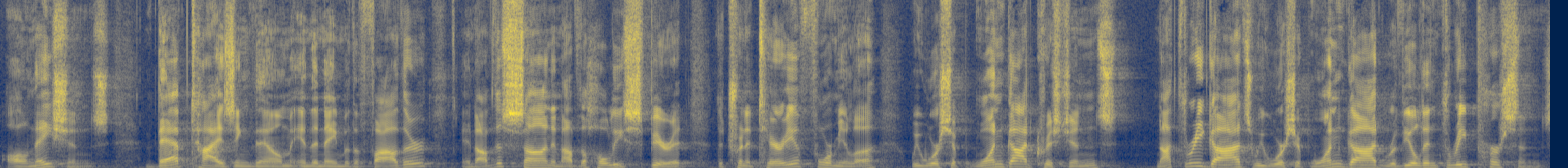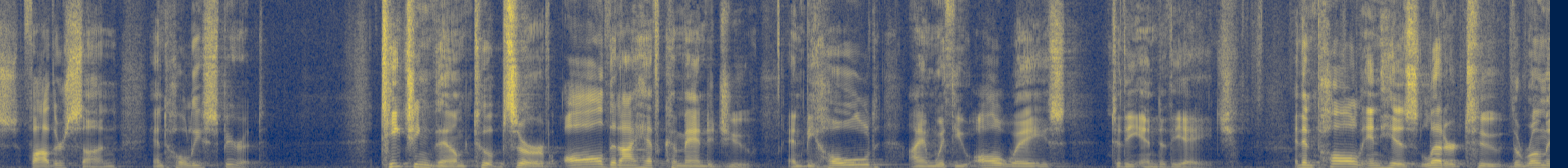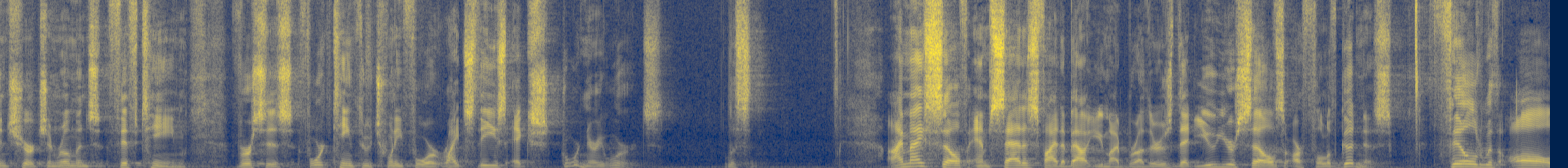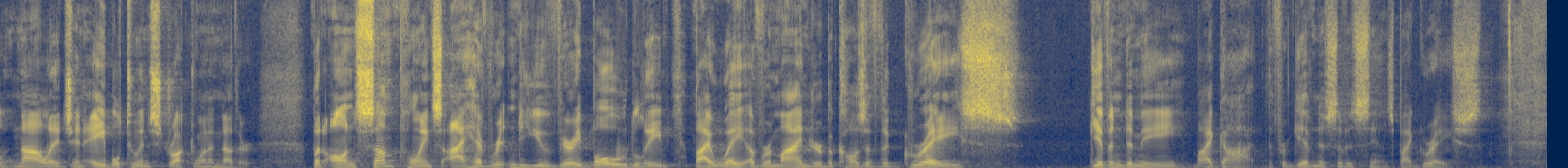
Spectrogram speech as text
all nations, baptizing them in the name of the Father and of the Son and of the Holy Spirit, the Trinitarian formula we worship one God, Christians, not three gods. We worship one God revealed in three persons Father, Son, and Holy Spirit. Teaching them to observe all that I have commanded you. And behold, I am with you always to the end of the age. And then Paul, in his letter to the Roman church in Romans 15, verses 14 through 24, writes these extraordinary words. Listen. I myself am satisfied about you, my brothers, that you yourselves are full of goodness, filled with all knowledge, and able to instruct one another. But on some points I have written to you very boldly by way of reminder because of the grace given to me by God, the forgiveness of his sins by grace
